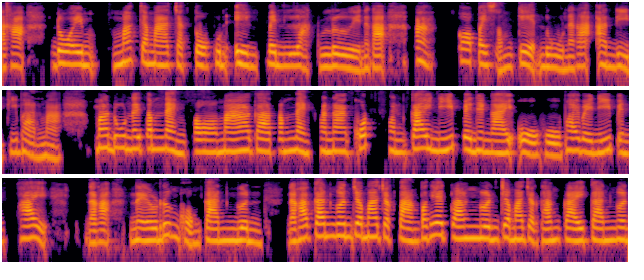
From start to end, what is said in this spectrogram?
นะคะ โดยมักจะมาจากตัวคุณเองเป็นหลักเลยนะคะอะ ก็ไปสังเกตดูนะคะอดีตที่ผ่านมา มาดูในตำแหน่งต่อมาค่ะตำแหน่งอนาคตอันใกล้นี้เป็นยังไงโอ้โฮไพ่ใบนี้เป็นไพ่นะคะ ในเรื่องของการเงินนะคะ การเงินจะมาจากต่างประเทศการเงินจะมาจากทางไกล การเงิน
